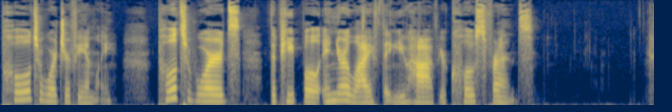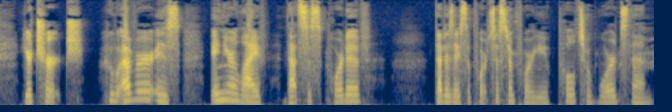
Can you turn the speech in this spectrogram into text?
pull towards your family. Pull towards the people in your life that you have, your close friends, your church, whoever is in your life that's a supportive, that is a support system for you, pull towards them.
